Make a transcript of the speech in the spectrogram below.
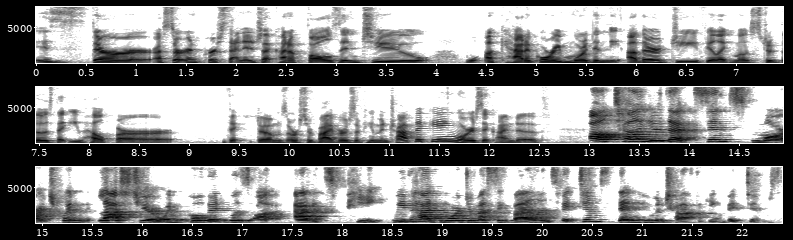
is there a certain percentage that kind of falls into a category more than the other? Do you feel like most of those that you help are victims or survivors of human trafficking, or is it kind of? I'll tell you that since March, when last year, when COVID was at its peak, we've had more domestic violence victims than human trafficking victims.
